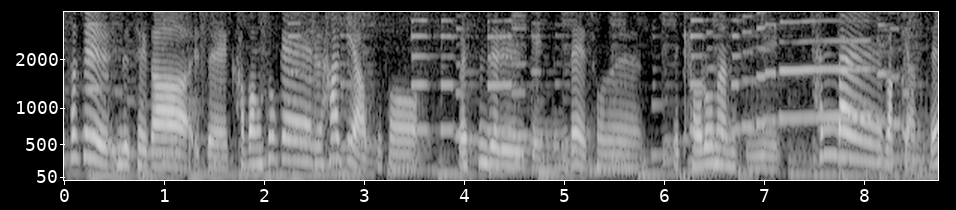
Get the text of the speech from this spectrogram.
사실 근데 제가 이제 가방 소개를 하기에 앞서서 말씀드릴 게 있는데 저는 이제 결혼한 지 한 달밖에 안된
